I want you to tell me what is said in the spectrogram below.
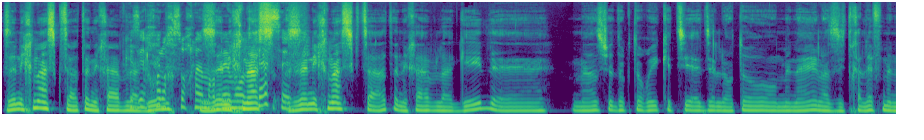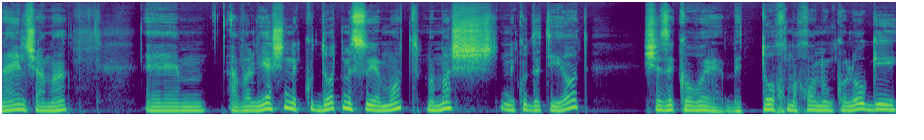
זה נכנס קצת, אני חייב להגיד. כי זה יכול לחסוך להם הרבה נכנס, מאוד כסף. זה נכנס קצת, אני חייב להגיד. אה, מאז שדוקטור ריק הציע את זה לאותו מנהל, אז התחלף מנהל שם. אה, אבל יש נקודות מסוימות, ממש נקודתיות, שזה קורה בתוך מכון אונקולוגי,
